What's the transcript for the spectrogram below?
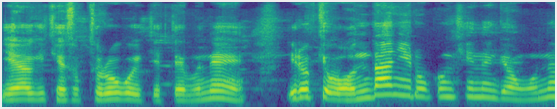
예약이 계속 들어오고 있기 때문에 이렇게 원 단위로 끊기는 경우는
